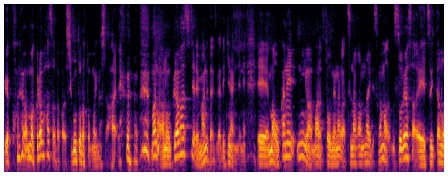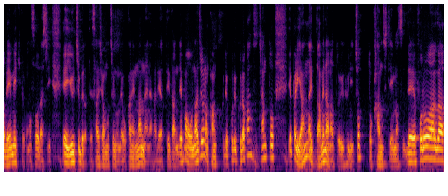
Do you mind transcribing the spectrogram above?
いや、これはまあクラブハウスだから仕事だと思いました。はい。まだあのクラブハウス自体でマネタイズができないんでね、えー、まあお金にはまだ当然ながら繋がらないですが、まあそれはさ、えー、Twitter の黎明期とかもそうだし、えー、YouTube だって最初はもちろんね、お金にならない中でやってたんで、まあ同じような感覚で、これクラブハウスちゃんとやっぱりやんないとダメだなというふうにちょっと感じています。で、フォロワーが、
